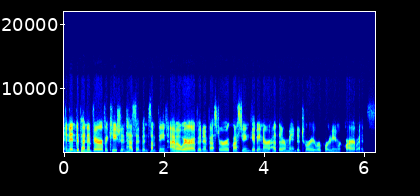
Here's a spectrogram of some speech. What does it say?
An independent verification hasn't been something I'm aware of an investor requesting given our other mandatory reporting requirements.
